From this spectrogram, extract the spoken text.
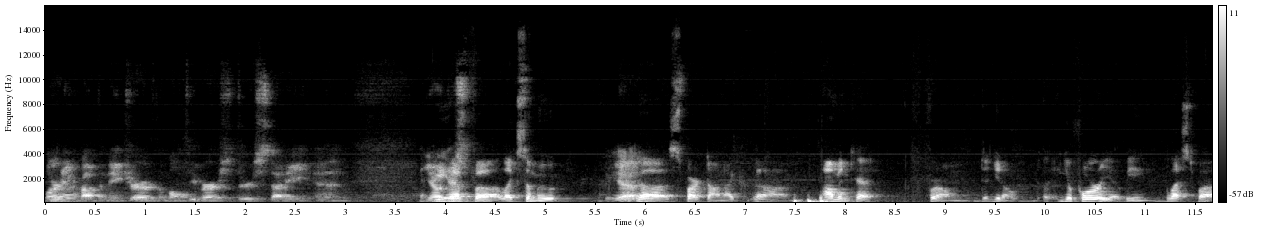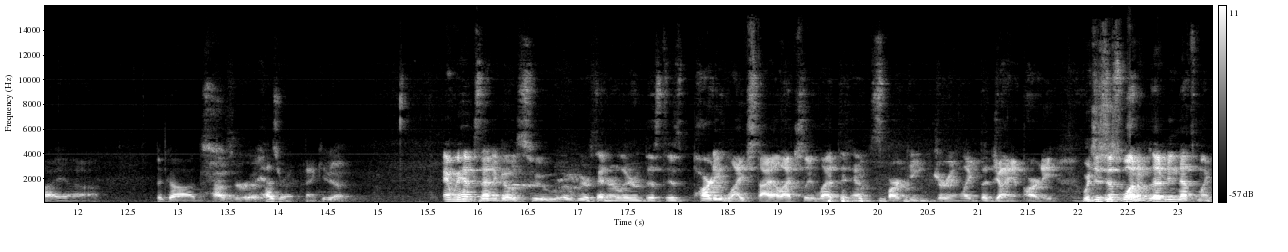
learning about the nature of the multiverse through study. And you know, we have uh, like Samut yeah, uh, sparked on like uh, Amonkhet from you know Euphoria being blessed by uh, the gods. Hazaret. Hazaret, thank you. Yeah. and we have Xenagos, who uh, we were saying earlier, this his party lifestyle actually led to him sparking during like the giant party, which is just one of. I mean, that's my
